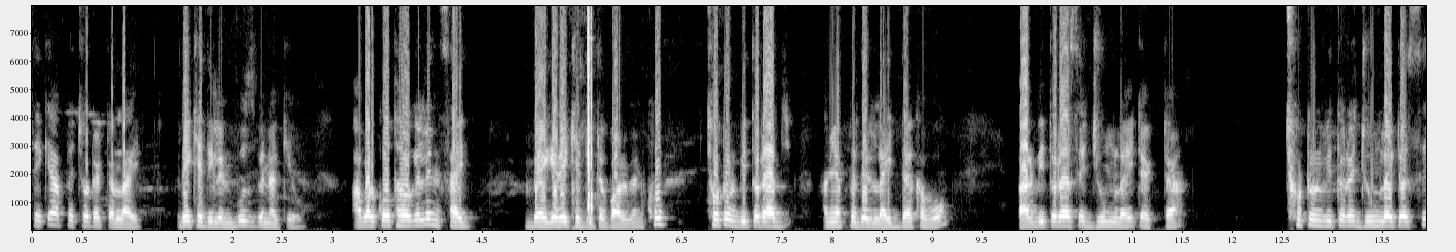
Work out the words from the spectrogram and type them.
থেকে আপনি ছোট একটা লাইট রেখে দিলেন, বুঝবে না কেউ। আবার কোথাও গেলেন সাইড ব্যাগে রেখে দিতে পারবেন। খুব ছোটর ভিতরে আজ আমি আপনাদের লাইট দেখাবো। তার ভিতরে আছে জুম লাইট একটা। ছোটর ভিতরে জুম লাইট আছে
